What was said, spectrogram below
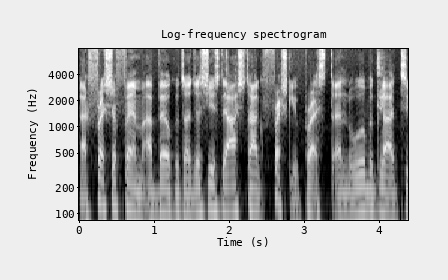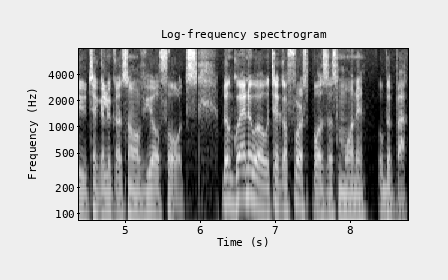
at Fresh FM at Belkuta. Just use the hashtag freshly pressed, and we'll be glad to take a look at some of your thoughts. Don't go anywhere. We'll take a first pause this morning. We'll be back.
